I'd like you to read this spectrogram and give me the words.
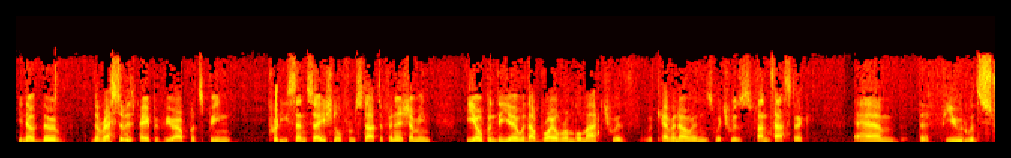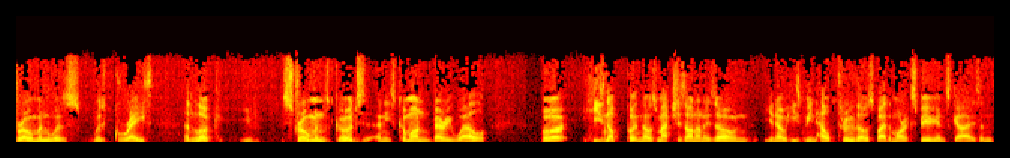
You know, the the rest of his pay per view output's been pretty sensational from start to finish. I mean, he opened the year with that Royal Rumble match with with Kevin Owens, which was fantastic. Um, the feud with Strowman was was great. And look, you've Strowman's good and he's come on very well, but he's not putting those matches on on his own. You know, he's been helped through those by the more experienced guys, and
